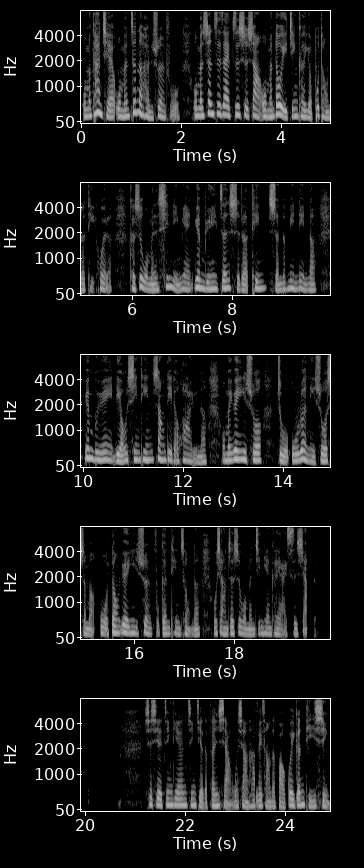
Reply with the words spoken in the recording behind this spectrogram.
我们看起来我们真的很顺服，我们甚至在知识上，我们都已经可以有不同的体会了。可是我们心里面愿不愿意真实的听神的命令呢？愿不愿意留心听上帝的话语呢？我们愿意说主，无论你说什么，我都愿意顺服跟听从呢？我想这是我们今天可以来思想的。谢谢今天金姐的分享，我想她非常的宝贵跟提醒。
